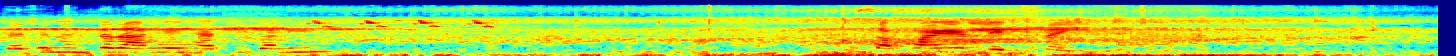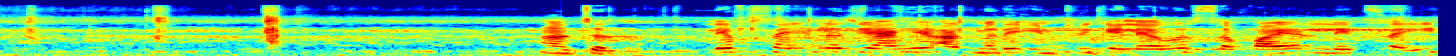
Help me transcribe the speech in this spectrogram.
त्याच्यानंतर आहे ह्या ठिकाणी सफायर लेक साईड हां चल. लेफ्ट साईडला जी आहे आतमध्ये एंट्री केल्यावर सफायर लेक साईड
